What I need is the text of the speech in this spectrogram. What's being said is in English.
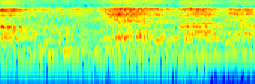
Yeah.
